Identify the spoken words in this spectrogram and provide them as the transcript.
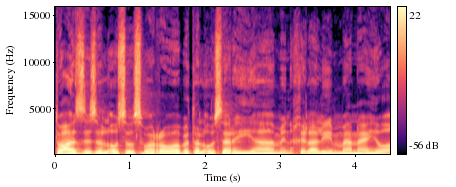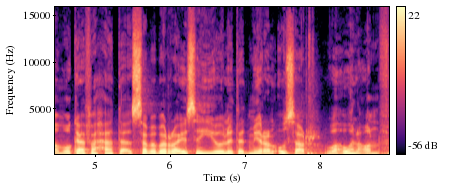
تعزز الأسس والروابط الأسرية من خلال منع ومكافحة السبب الرئيسي لتدمير الأسر وهو العنف.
